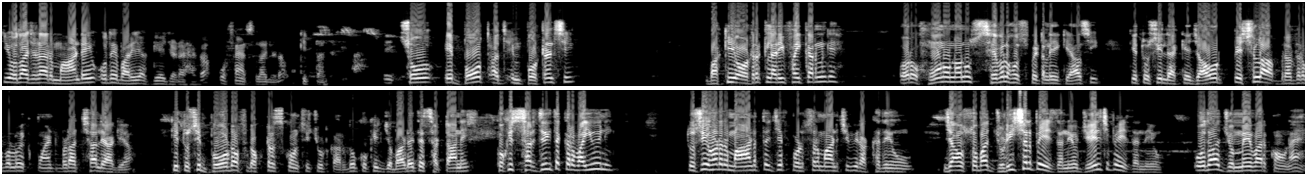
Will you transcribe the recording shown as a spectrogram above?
ਕਿ ਉਹਦਾ ਜਿਹੜਾ ਰਿਮਾਂਡ ਹੈ, ਉਹਦੇ ਬਾਰੇ ਅੱਗੇ ਜਿਹੜਾ ਹੈਗਾ ਉਹ ਫੈਸਲਾ ਜਿਹੜਾ ਉਹ ਕੀਤਾ ਜਾਏਗਾ। ਸੋ ਇਹ ਬਹੁਤ ਅੱਜ ਇੰਪੋਰਟੈਂਟ ਸੀ। ਬਾਕੀ ਆਰਡਰ ਕਲੈਰੀਫਾਈ ਕਰਨਗੇ। ਔਰ ਹੁਣ ਉਹਨਾਂ ਨੂੰ ਸਿਵਲ ਹਸਪੀਟਲ ਇਹ ਕਿਹਾ ਸੀ ਕਿ ਤੁਸੀਂ ਲੈ ਕੇ ਜਾਓ। ਔਰ ਪਿਛਲਾ ਬ੍ਰਦਰ ਵੱਲੋਂ ਇੱਕ ਪੁਆਇੰਟ ਬੜਾ ਅੱਛਾ ਲਿਆ ਗਿਆ। ਕਿ ਤੁਸੀਂ ਬੋਰਡ ਆਫ ਡਾਕਟਰਸ ਕਨਸਟੀਟਿਊਟ ਕਰ ਦਿਓ, ਕਿਉਂਕਿ ਜਬਾੜੇ ਤੇ ਸੱਟਾਂ ਨੇ, ਕਿਉਂਕਿ ਸਰਜਰੀ ਤਾਂ ਕਰਵਾਈ ਹੋਈ ਨਹੀਂ। ਤੁਸੀਂ ਹੁਣ ਰਿਮਾਂਡ ਤੇ ਜੇ ਪੁਲਿਸ ਰਿਮਾਂਡ 'ਚ ਵੀ ਰੱਖਦੇ ਹੋ, ਜਾਂ ਉਸ ਤੋਂ ਬਾਅਦ ਜੁਡੀਸ਼ੀਅਲ ਭੇਜ ਦਿੰਦੇ ਹੋ, ਜੇਲ੍ਹ 'ਚ ਭੇਜ ਦਿੰਦੇ ਹੋ, ਉਹਦਾ ਜ਼ਿੰਮੇਵਾਰ ਕੌਣ ਹੈ?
